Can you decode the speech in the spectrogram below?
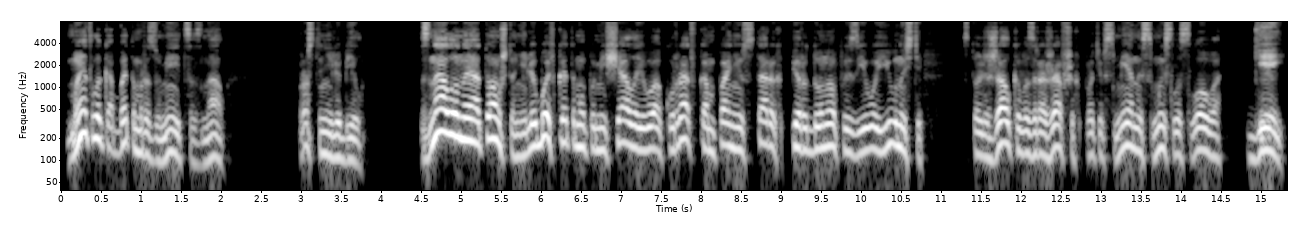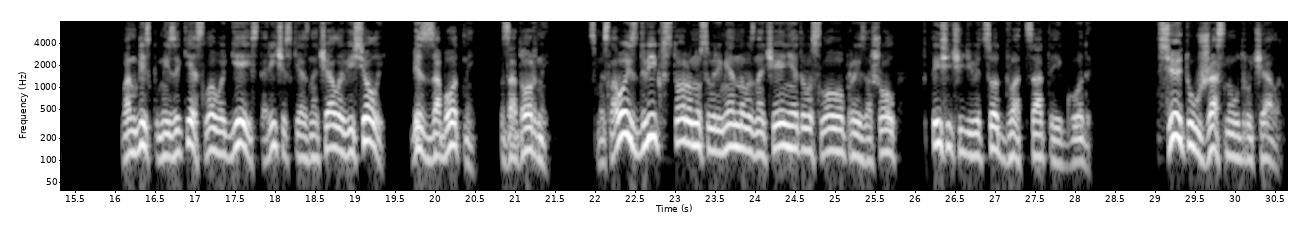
Мэтлок об этом, разумеется, знал. Просто не любил. Знал он и о том, что нелюбовь к этому помещала его аккурат в компанию старых пердунов из его юности, столь жалко возражавших против смены смысла слова «гей». В английском языке слово «гей» исторически означало «веселый», «беззаботный», «задорный». Смысловой сдвиг в сторону современного значения этого слова произошел в 1920-е годы. Все это ужасно удручало.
